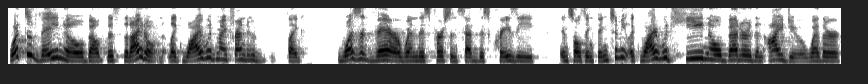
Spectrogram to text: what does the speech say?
what do they know about this that i don't know like why would my friend who like wasn't there when this person said this crazy insulting thing to me? Like why would he know better than i do whether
